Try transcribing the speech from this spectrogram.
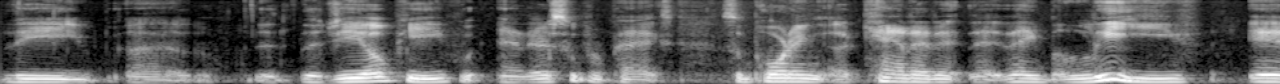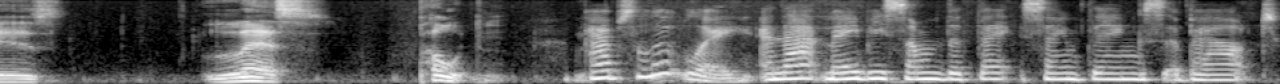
the, uh, the, the GOP and their super PACs supporting a candidate that they believe is less potent. Absolutely, and that may be some of the th- same things about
